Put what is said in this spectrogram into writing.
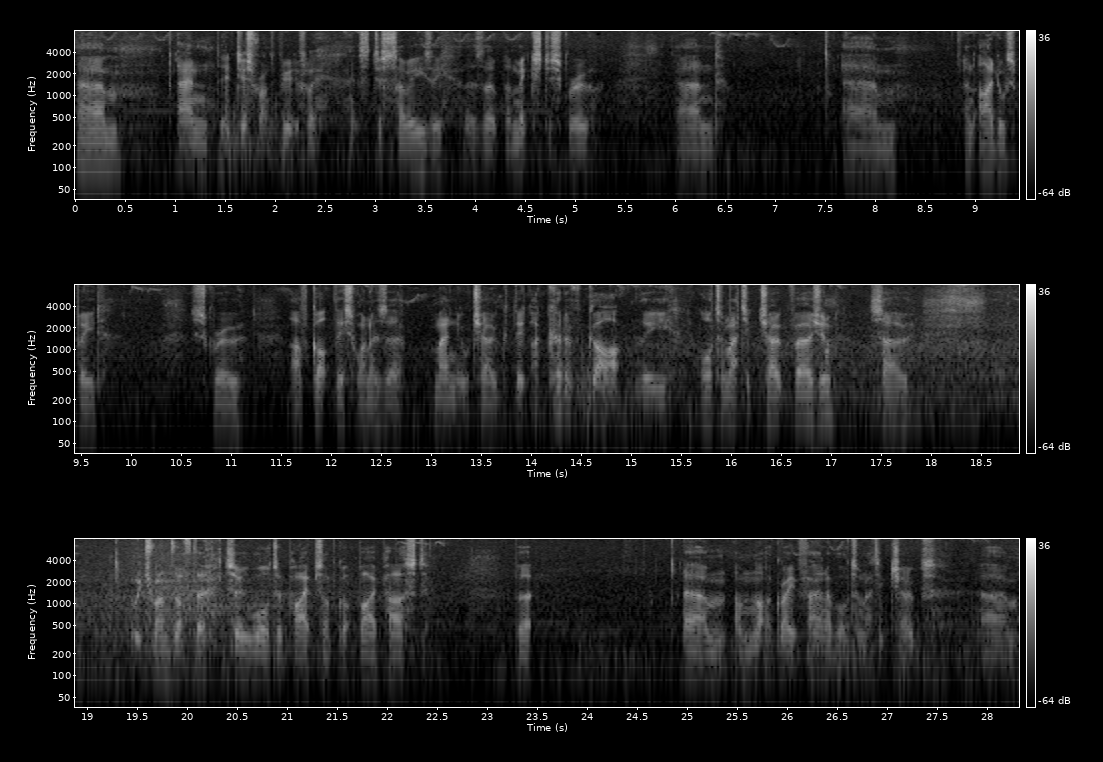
Um, and it just runs beautifully. It's just so easy. There's a, a mixture screw and um, an idle speed screw. I've got this one as a manual choke. I could have got the automatic choke version, so which runs off the two water pipes I've got bypassed. But um, I'm not a great fan of automatic chokes, um,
